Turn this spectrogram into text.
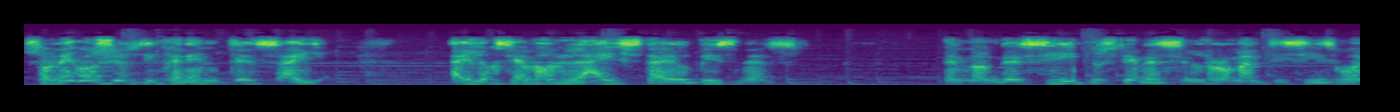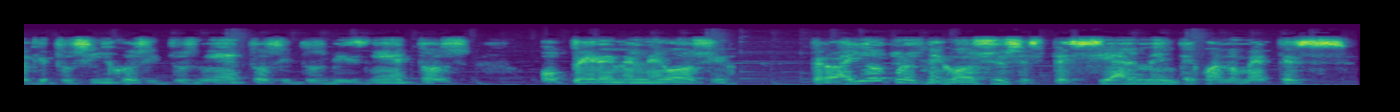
son negocios diferentes. Hay, hay lo que se llama un lifestyle business, en donde sí, pues tienes el romanticismo de que tus hijos y tus nietos y tus bisnietos operen el negocio, pero hay otros negocios, especialmente cuando metes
